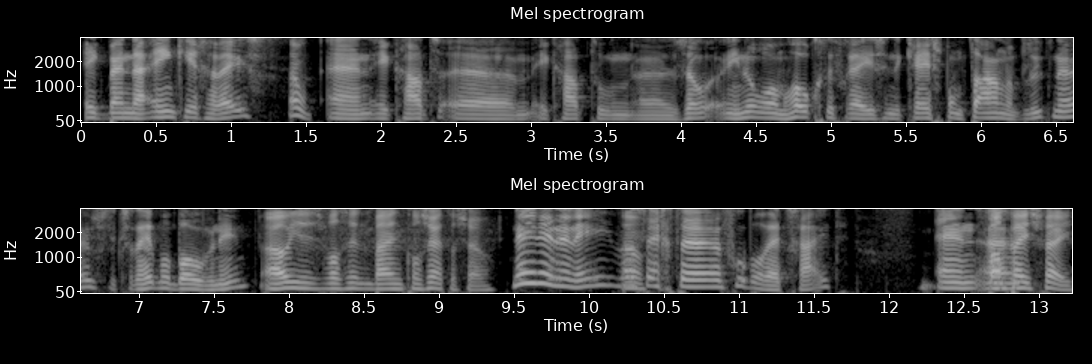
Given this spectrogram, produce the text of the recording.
Ik ben daar één keer geweest. Oh. En ik had, ehm, ik had toen eh, zo enorm hoogtevrees en ik kreeg spontaan een bloedneus. Ik zat helemaal bovenin. Oh, je was in, bij een concert of zo? Nee, nee, nee, nee. Het was Oh. echt eh, een voetbalwedstrijd. En, Van eh, PSV?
